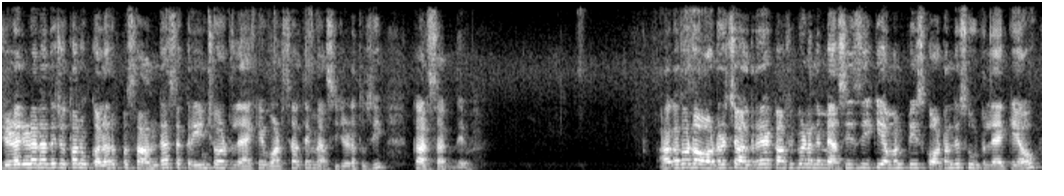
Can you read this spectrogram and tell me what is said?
ਜਿਹੜਾ ਜਿਹੜਾ ਇਹਨਾਂ ਦੇ ਚੋਂ ਤੁਹਾਨੂੰ ਕਲਰ ਪਸੰਦ ਹੈ ਸਕਰੀਨਸ਼ਾਟ ਲੈ ਕੇ WhatsApp ਤੇ ਮੈਸੇਜ ਜਿਹੜਾ ਤੁਸੀਂ ਕਰ ਸਕਦੇ ਹੋ। ਅਗਰ ਤੁਹਾਡਾ ਆਰਡਰ ਚੱਲ ਰਿਹਾ ਕਾਫੀ ਭੈਣਾਂ ਦੇ ਮੈਸੇਜ ਸੀ ਕਿ ਅਮਨ ਪਲੀਜ਼ ਕਾਟਨ ਦੇ ਸੂਟ ਲੈ ਕੇ ਆਓ।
